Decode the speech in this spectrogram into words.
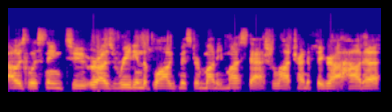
I was listening to or I was reading the blog Mr. Money Mustache a lot, trying to figure out how to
